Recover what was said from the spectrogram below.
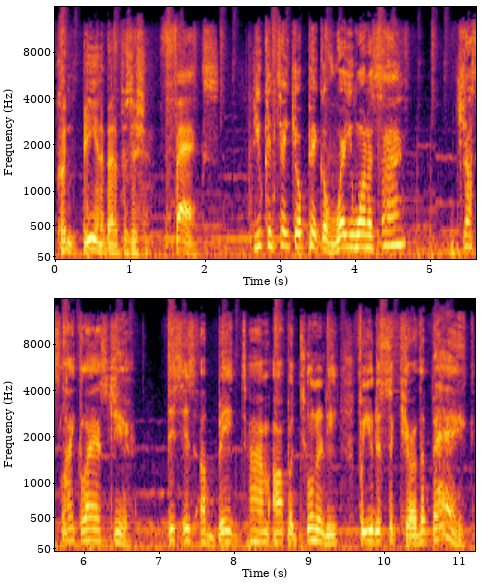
Couldn't be in a better position. Facts. You can take your pick of where you want to sign, just like last year. This is a big time opportunity for you to secure the bag.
